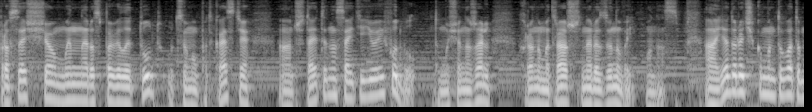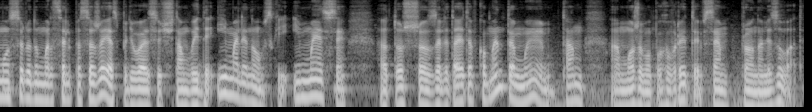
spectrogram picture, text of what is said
про все, що ми не розповіли тут, у цьому подкасті, е, читайте на сайті UAFootball, тому що, на жаль, хронометраж не резиновий у нас. А я, до речі, коментуватиму у середу Марсель ПСЖ. Я сподіваюся, що там вийде і Маліновський, і Месі. Тож е, залітайте в коменти, ми там можемо поговорити, все проаналізувати.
